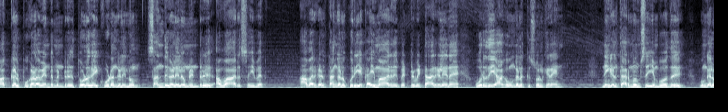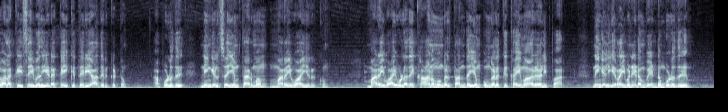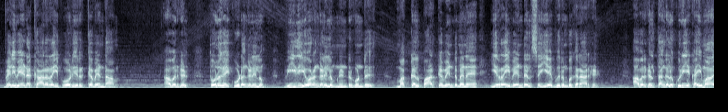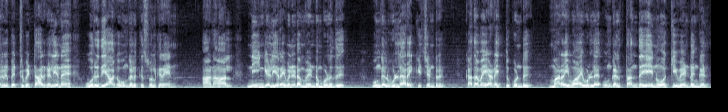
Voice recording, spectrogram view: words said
மக்கள் புகழ வேண்டும் என்று தொழுகை கூடங்களிலும் சந்துகளிலும் நின்று அவ்வாறு செய்வர். அவர்கள் தங்களுக்குரிய கைமாறு பெற்றுவிட்டார்கள் என உறுதியாக உங்களுக்கு சொல்கிறேன். நீங்கள் தர்மம் செய்யும்போது உங்கள் வழக்கை செய்வது இடக்கைக்கு தெரியாதிருக்கட்டும். அப்பொழுது நீங்கள் செய்யும் தர்மம் மறைவாய் இருக்கும் மறைவாய் உள்ளதை காணும் உங்கள் தந்தையும் உங்களுக்கு கைமாறு அளிப்பார். நீங்கள் இறைவனிடம் வேண்டும் பொழுது வெளிவேடக்காரரை போல் இருக்க வேண்டாம். அவர்கள் தொழுகை கூடங்களிலும் வீதியோரங்களிலும் நின்று கொண்டு மக்கள் பார்க்க வேண்டுமென இறை வேண்டல் செய்ய விரும்புகிறார்கள். அவர்கள் தங்களுக்குரிய கைமாறு பெற்றுவிட்டார்கள் என உறுதியாக உங்களுக்கு சொல்கிறேன். ஆனால் நீங்கள் இறைவனிடம் வேண்டும் பொழுது உங்கள் உள் அறைக்கு சென்று கதவை அடைத்து கொண்டு மறைவாய் உள்ள உங்கள் தந்தையை நோக்கி வேண்டுங்கள்.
